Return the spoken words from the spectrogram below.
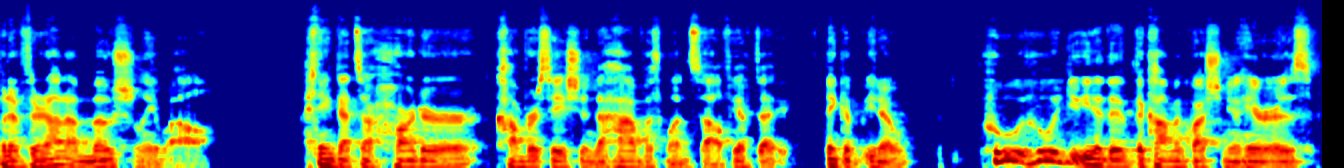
but if they're not emotionally well, I think that's a harder conversation to have with oneself. You have to think of, you know, who who would you, you know, the, the common question you'll hear is,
